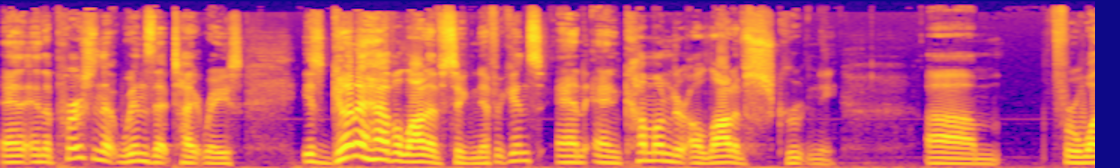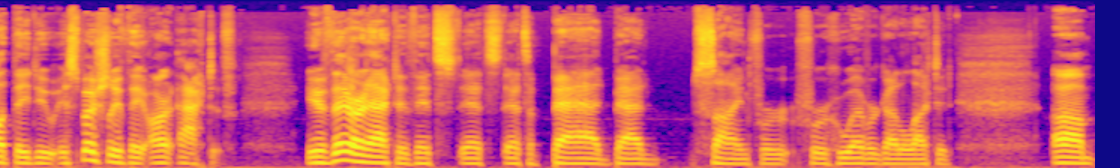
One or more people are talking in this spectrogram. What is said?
and and the person that wins that tight race is gonna have a lot of significance and and come under a lot of scrutiny, um, for what they do, especially if they aren't active. If they aren't active, that's that's that's a bad bad sign for for whoever got elected, um,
